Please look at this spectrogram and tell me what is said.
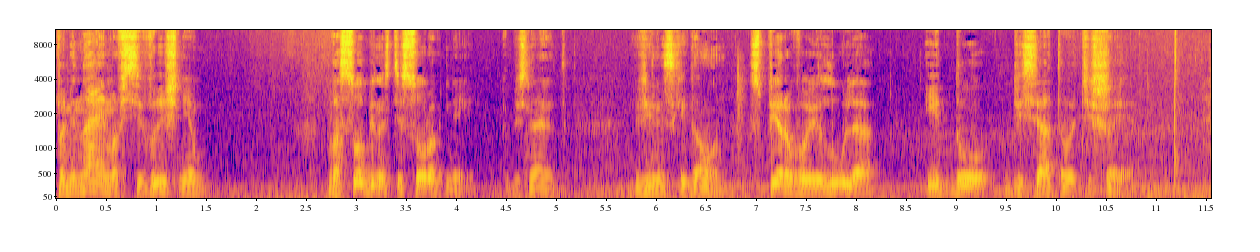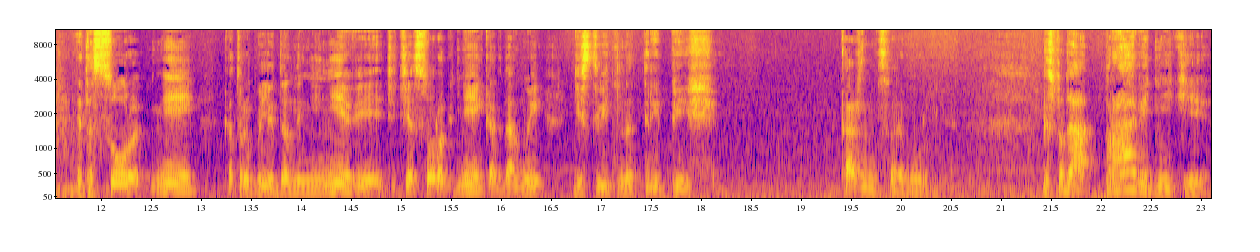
вспоминаем о Всевышнем в особенности 40 дней, объясняет Вильнинский Гаон, с 1 Илуля и до 10 Тишея. Это 40 дней, которые были даны Ниневе, эти те 40 дней, когда мы действительно трепещем. Каждый на своем уровне. Господа, праведники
